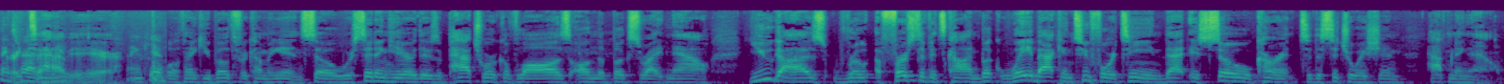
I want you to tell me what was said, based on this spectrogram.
Thanks Great to have me. you here. Thank you. Well, thank you both for coming in. So, we're sitting here, there's a patchwork of laws on the books right now. You guys wrote a first of its kind book way back in 2014 that is so current to the situation happening now.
